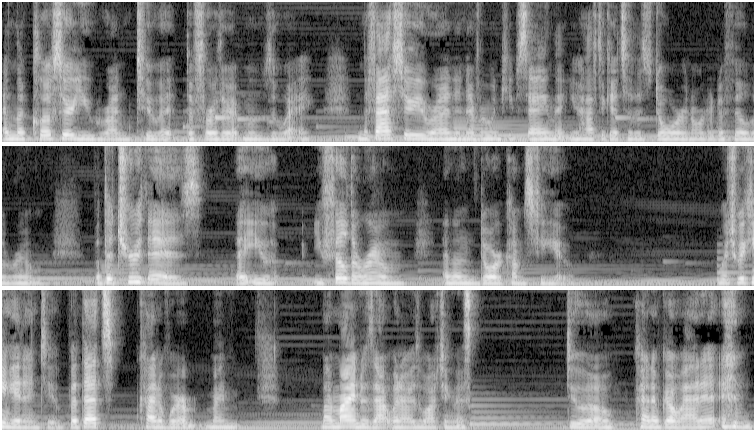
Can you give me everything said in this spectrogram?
And the closer you run to it, the further it moves away. And the faster you run, and everyone keeps saying that you have to get to this door in order to fill the room. But the truth is that you you fill the room and then the door comes to you. Which we can get into. But that's kind of where my my mind was at when I was watching this duo kind of go at it. And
